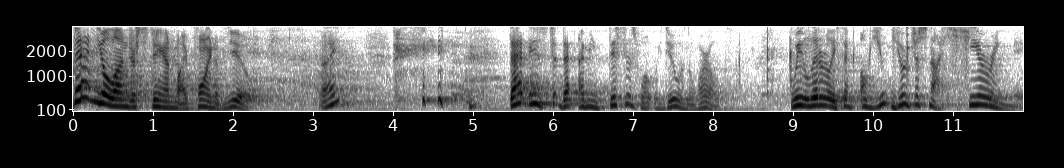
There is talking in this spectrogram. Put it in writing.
then you'll understand my point of view. Right? that is, that, I mean, this is what we do in the world. We literally think, oh, you, you're just not hearing me.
